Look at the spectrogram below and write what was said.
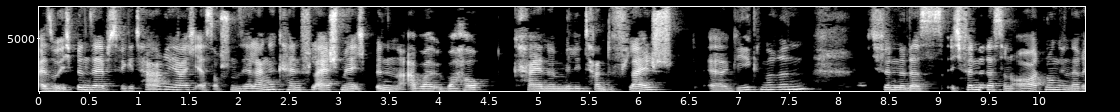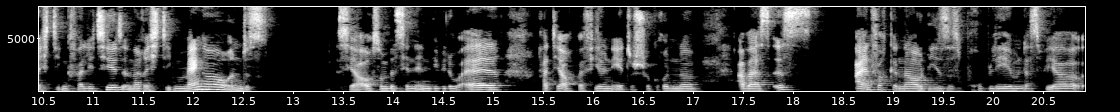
Also ich bin selbst Vegetarier. Ich esse auch schon sehr lange kein Fleisch mehr. Ich bin aber überhaupt keine militante Fleischgegnerin. ich finde das, ich finde das in Ordnung, in der richtigen Qualität, in der richtigen Menge und es ist ja auch so ein bisschen individuell, hat ja auch bei vielen ethische Gründe. Aber es ist einfach genau dieses Problem, dass wir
